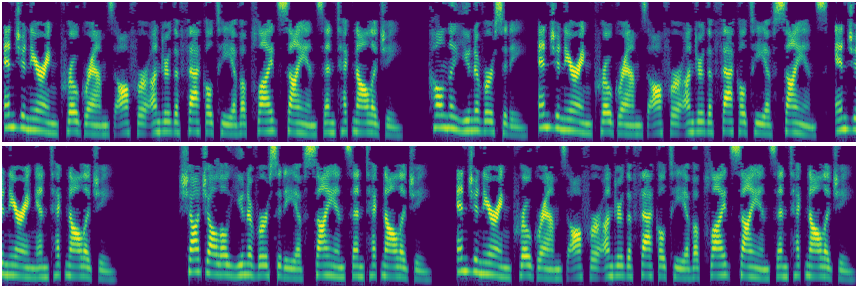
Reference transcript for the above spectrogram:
Engineering programs offer under the Faculty of Applied Science and Technology. Khulna University. Engineering programs offer under the Faculty of Science, Engineering and Technology. Shahjalal University of Science and Technology. Engineering programs offer under the Faculty of Applied Science and Technology.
